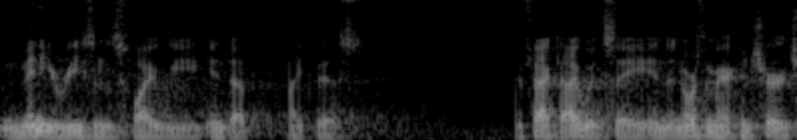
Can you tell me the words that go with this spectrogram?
many reasons why we end up like this. In fact, I would say in the North American church,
